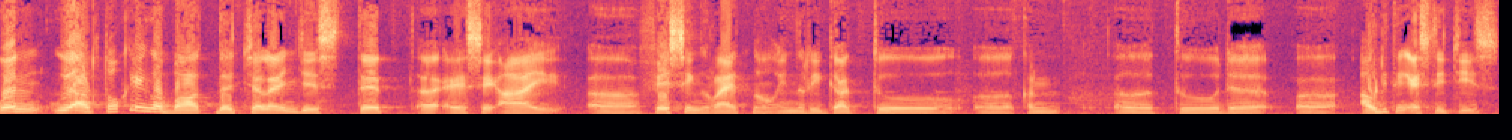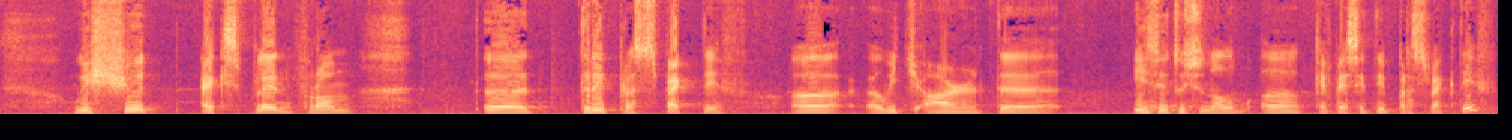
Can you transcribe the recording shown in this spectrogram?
when we are talking about the challenges that uh, SAI uh, facing right now in regard to uh, con- uh, to the uh, auditing SDGs, we should explain from uh, three perspectives, which are the institutional capacity perspective,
